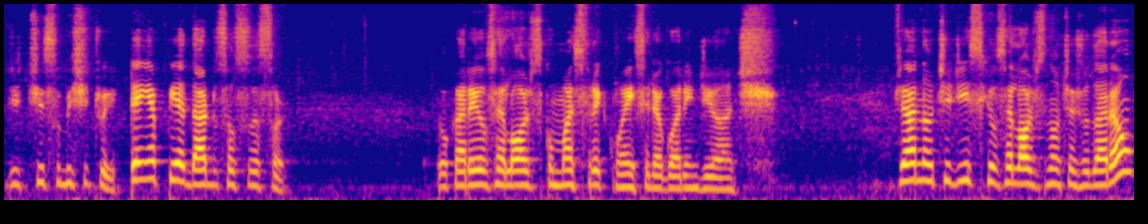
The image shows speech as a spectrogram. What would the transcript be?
de te substituir. Tenha piedade do seu sucessor. Tocarei os relógios com mais frequência de agora em diante. Já não te disse que os relógios não te ajudarão?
